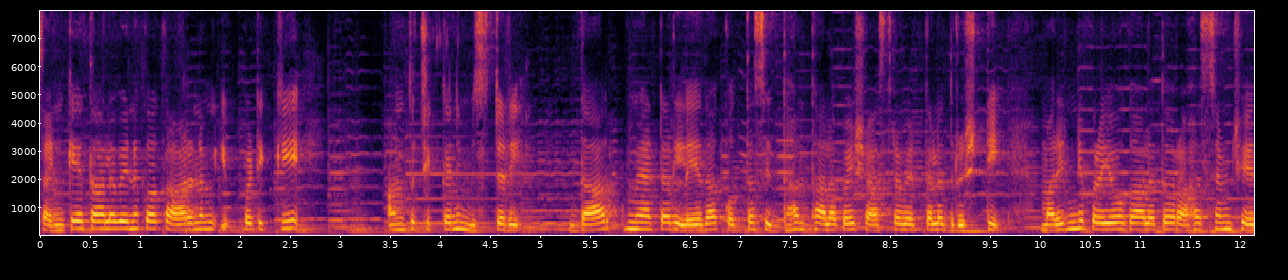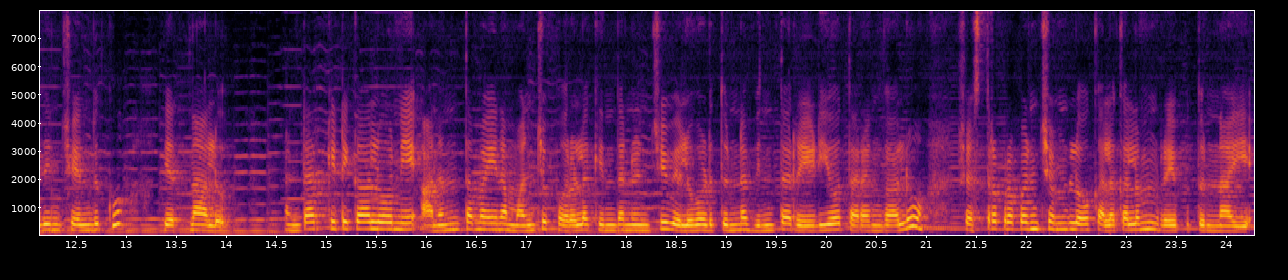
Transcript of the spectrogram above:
సంకేతాల వెనుక కారణం ఇప్పటికీ అంతు చిక్కని మిస్టరీ. డార్క్ మ్యాటర్ లేదా కొత్త సిద్ధాంతాలపై శాస్త్రవేత్తల దృష్టి మరిన్ని ప్రయోగాలతో రహస్యం ఛేదించేందుకు యత్నాలు. అంటార్కిటికాలోని అనంతమైన మంచు పొరల కింద నుంచి వెలువడుతున్న వింత రేడియో తరంగాలు శస్త్ర ప్రపంచంలో కలకలం రేపుతున్నాయి.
